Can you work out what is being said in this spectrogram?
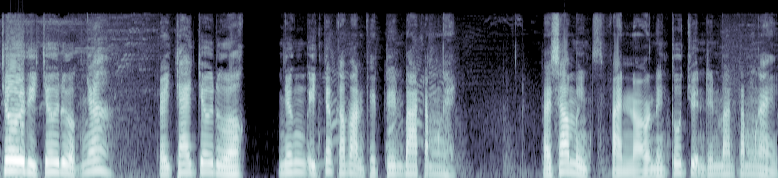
Chơi thì chơi được nhá. Cày chay chơi được, nhưng ít nhất các bạn phải trên 300 ngày. Tại sao mình phải nói đến câu chuyện trên 300 ngày?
